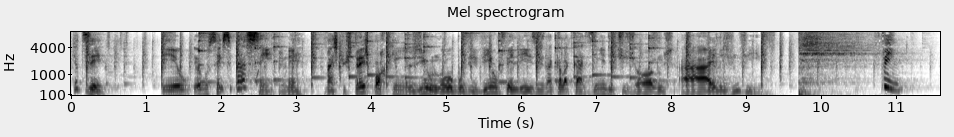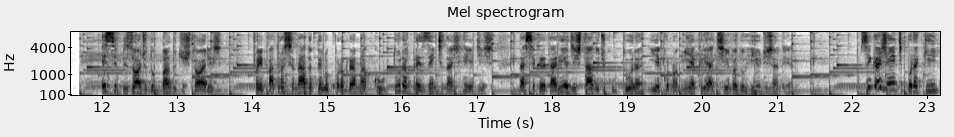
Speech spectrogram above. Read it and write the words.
Quer dizer, eu, eu não sei se para sempre, né? Mas que os três porquinhos e o lobo viviam felizes naquela casinha de tijolos, ah, eles viviam. Fim! Esse episódio do Bando de Histórias foi patrocinado pelo programa Cultura Presente nas Redes da Secretaria de Estado de Cultura e Economia Criativa do Rio de Janeiro. Siga a gente por aqui.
